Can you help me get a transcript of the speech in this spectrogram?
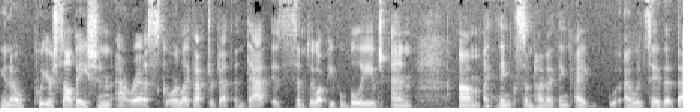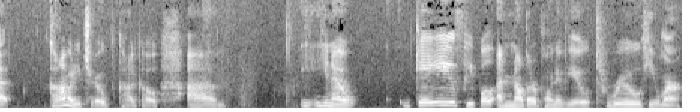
you know put your salvation at risk or life after death. And that is simply what people believed. And um, i think sometimes i think i i would say that that comedy troupe codco um, you know gave people another point of view through humor.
